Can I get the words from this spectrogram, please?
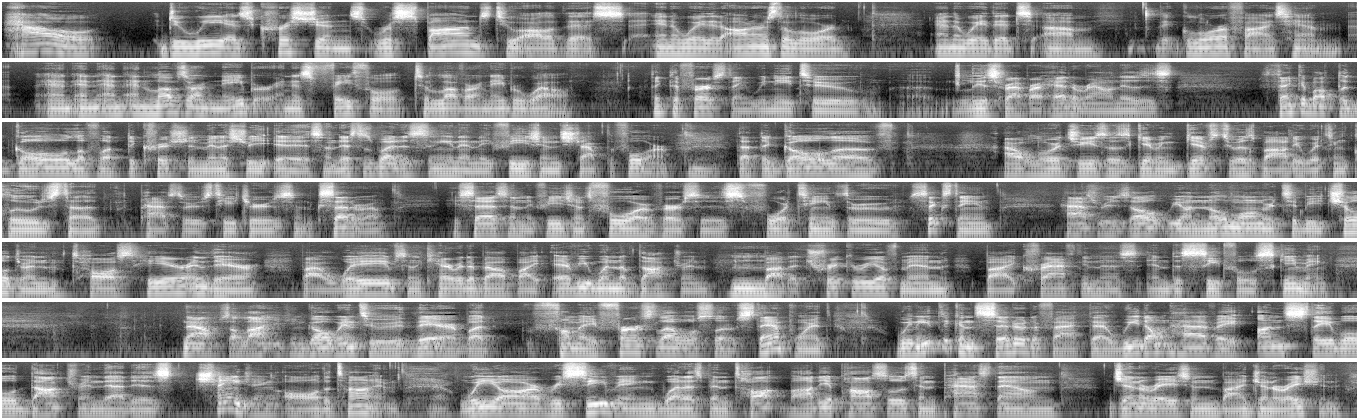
how do we as Christians respond to all of this in a way that honors the Lord and the way that um, that glorifies Him and, and, and, and loves our neighbor and is faithful to love our neighbor well? I think the first thing we need to uh, at least wrap our head around is think about the goal of what the Christian ministry is. And this is what is seen in Ephesians chapter 4 mm. that the goal of our Lord Jesus giving gifts to his body, which includes pastors, teachers, and etc. He says in Ephesians 4, verses 14 through 16, as a result, we are no longer to be children, tossed here and there by waves and carried about by every wind of doctrine, hmm. by the trickery of men, by craftiness and deceitful scheming. Now, there's a lot you can go into there, but from a first level sort of standpoint, we need to consider the fact that we don't have a unstable doctrine that is changing all the time. Right. We are receiving what has been taught by the apostles and passed down generation by generation.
